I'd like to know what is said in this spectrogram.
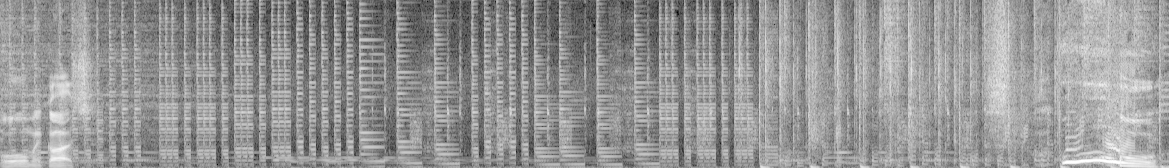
โอ้ my gosh โ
